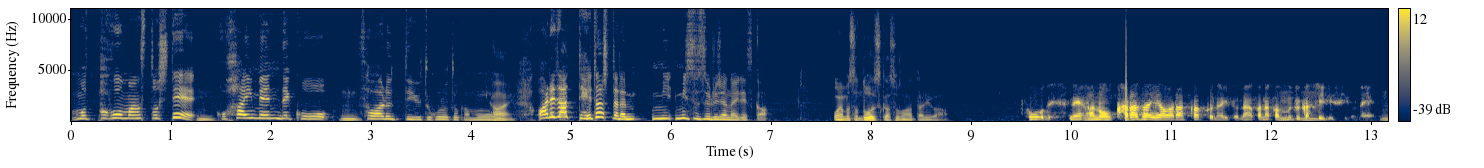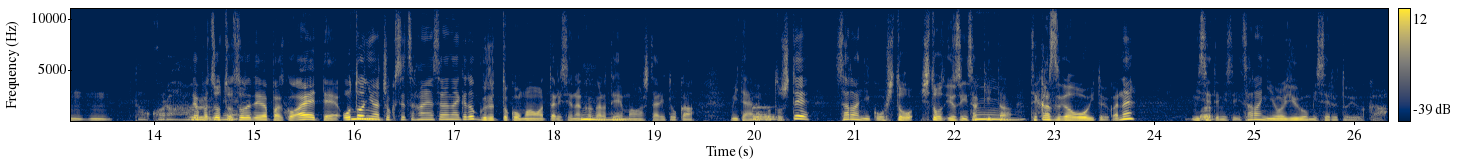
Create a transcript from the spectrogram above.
もうパフォーマンスとして、うん。こう背面でこう、うん。触るっていうところとかも、はい。あれだって下手したらミミスするじゃないですか。大山さんどうですかそのあたりは？そうですね、あの体柔らかくないとなかなか難しいですよね。うん。うん。だからやっぱちょっとそれでやっぱこうあえて音には直接反映されないけどぐるっとこう回ったり背中から手回したりとかみたいなことしてさらにこう人人要するにさっき言ったうん。手数が多いというかね見せて見せてさらに余裕を見せるというか。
